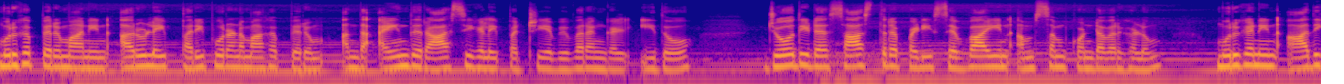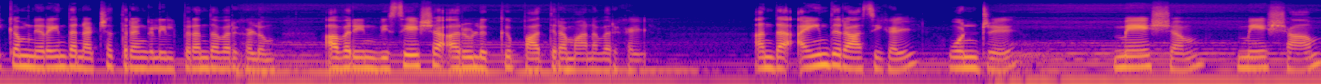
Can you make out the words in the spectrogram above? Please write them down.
முருகப்பெருமானின் அருளை பரிபூரணமாக பெறும் அந்த ஐந்து ராசிகளை பற்றிய விவரங்கள் இதோ. ஜோதிட சாஸ்திரப்படி செவ்வாயின் அம்சம் கொண்டவர்களும் முருகனின் ஆதிக்கம் நிறைந்த நட்சத்திரங்களில் பிறந்தவர்களும் அவரின் விசேஷ அருளுக்கு பாத்திரமானவர்கள். அந்த ஐந்து ராசிகள் ஒன்று மேஷம் மேஷாம்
